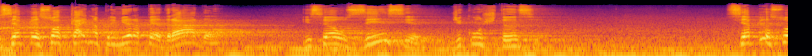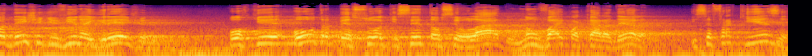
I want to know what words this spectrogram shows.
se a pessoa cai na primeira pedrada, isso é ausência de constância. Se a pessoa deixa de vir à igreja porque outra pessoa que senta ao seu lado não vai com a cara dela, isso é fraqueza.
